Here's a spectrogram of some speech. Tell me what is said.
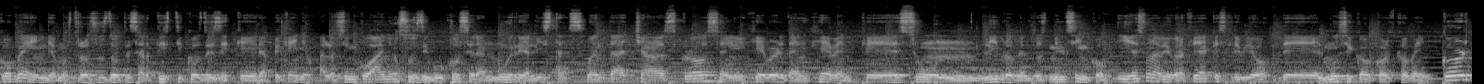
Cobain demostró sus dotes artísticos desde que era pequeño. A los 5 años sus dibujos eran muy realistas. Cuenta Charles Cross en Heaven Than Heaven, que es un libro del 2005 y es una biografía que escribió del músico Kurt Cobain. Kurt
